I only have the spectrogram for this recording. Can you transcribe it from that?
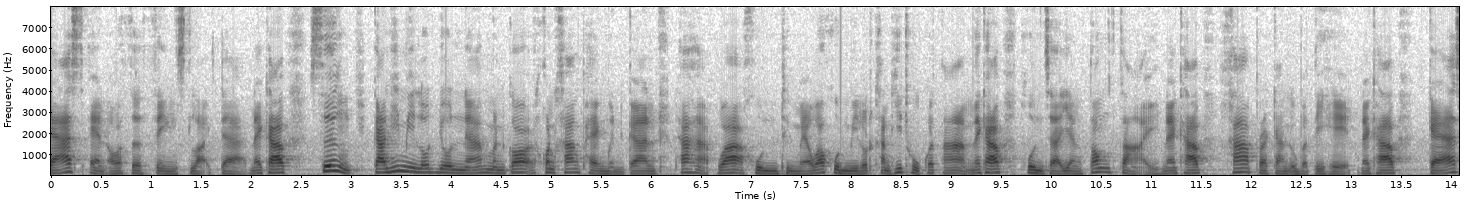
gas and other things like that นะครับ ซึ่งการที่มีรถยนต์นะมันก็ค่อนข้างแพงเหมือนกัน ถ้าหากว่าคุณถึงแม้ว่าคุณมีรถคันที่ถูกก็ตามนะครับ คุณจะยังต้องจ่ายนะครับค่าประกันอุบัติเหตุนะครับแก๊ส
